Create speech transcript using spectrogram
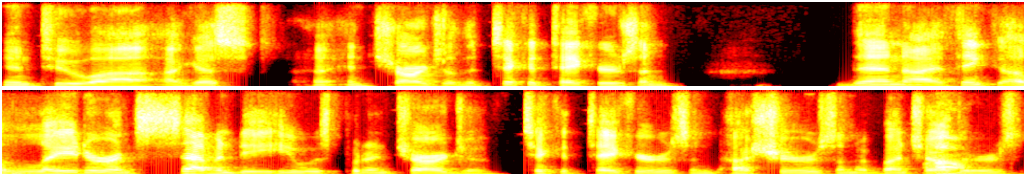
into, uh, I guess, uh, in charge of the ticket takers. And then I think uh, later in 70, he was put in charge of ticket takers and ushers and a bunch of Wow. others.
